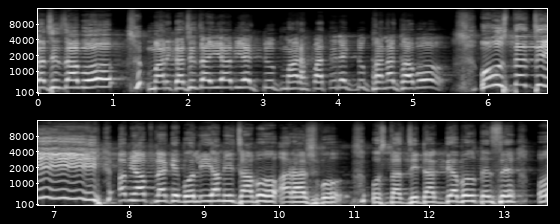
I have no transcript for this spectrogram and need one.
কাছে যাব, মার কাছে যাই আমি একটু মার পাতের একটু খানা খাব। ও উস্তাদজি আমি আপনাকে বলি, আমি যাব আর আসব। ওস্তাদজি ডাক দিয়া বলতেছে, ও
